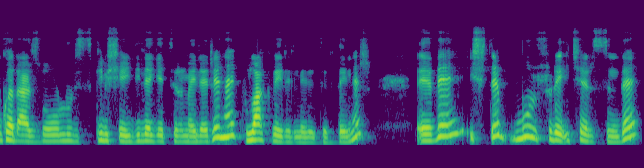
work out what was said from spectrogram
bu kadar zorlu riskli bir şeyi dile getirmelerine kulak verilmelidir denir. Eee, ve işte bu süre içerisinde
